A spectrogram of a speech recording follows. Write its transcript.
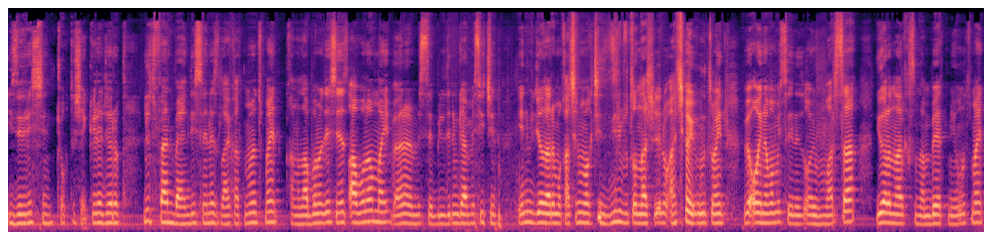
İzlediğiniz için çok teşekkür ediyorum. Lütfen beğendiyseniz like atmayı unutmayın. Kanala abone değilseniz abone olmayı ve önemlisi bildirim gelmesi için yeni videolarımı kaçırmamak için zil butonunu açıyorum açmayı unutmayın. Ve oynamamı istediğiniz oyun varsa yorumlar kısmından belirtmeyi unutmayın.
